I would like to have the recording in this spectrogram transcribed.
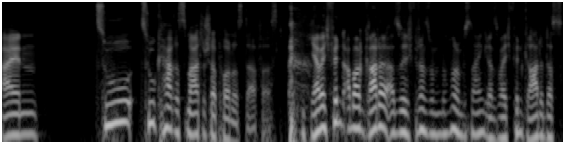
ein zu, zu charismatischer Pornostar fast. ja, aber ich finde aber gerade, also ich finde, das muss man ein bisschen eingrenzen, weil ich finde gerade, dass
